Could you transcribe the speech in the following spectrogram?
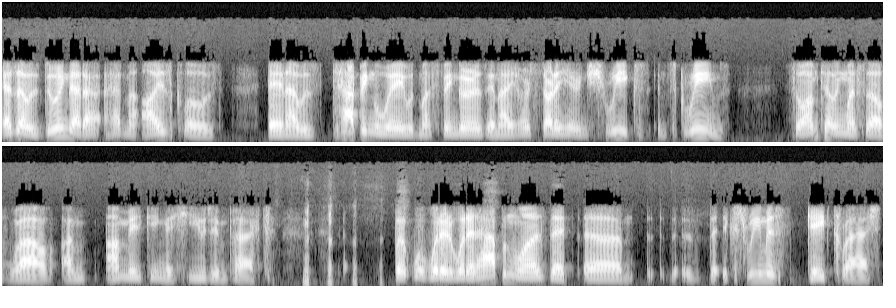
as I was doing that, I had my eyes closed, and I was tapping away with my fingers, and I heard started hearing shrieks and screams. So I'm telling myself, "Wow, I'm I'm making a huge impact." but what what had, what had happened was that um, the, the extremist gate crashed.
